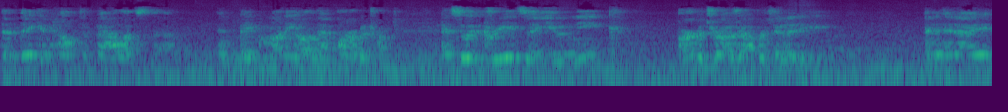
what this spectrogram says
then they can help to balance them and make money on that arbitrage. And so it creates a unique arbitrage opportunity. And, and I,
